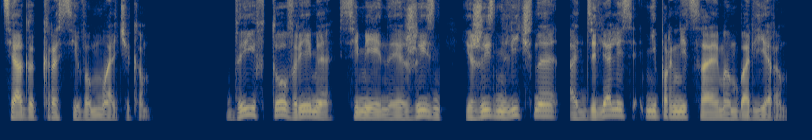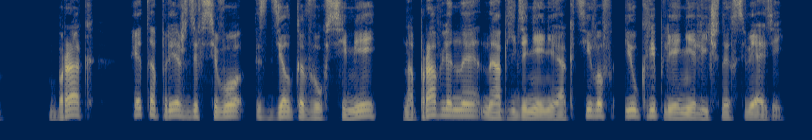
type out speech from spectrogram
тяга к красивым мальчикам. Да и в то время семейная жизнь и жизнь личная отделялись непроницаемым барьером. Брак — это прежде всего сделка двух семей, направленная на объединение активов и укрепление личных связей.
